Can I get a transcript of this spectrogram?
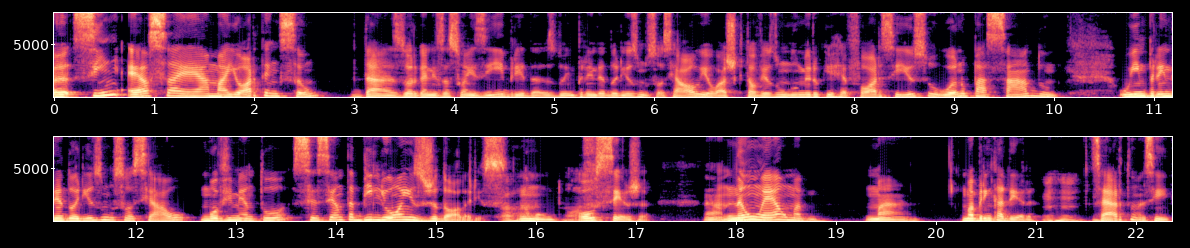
Uh, sim, essa é a maior tensão das organizações híbridas, do empreendedorismo social, e eu acho que talvez um número que reforce isso. O ano passado, o empreendedorismo social movimentou 60 bilhões de dólares no mundo. Nossa. Ou seja, né, não é uma, uma, uma brincadeira, uhum, uhum. certo? Uhum. Assim,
